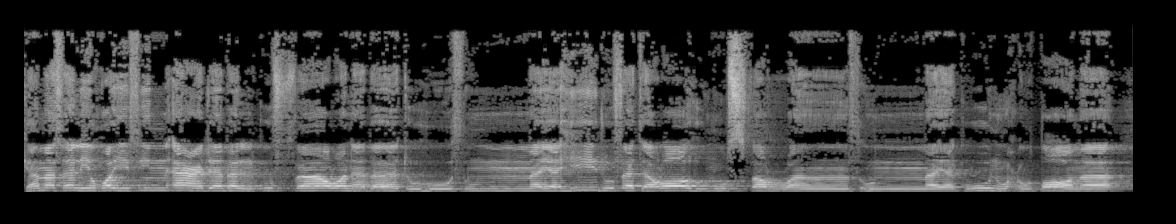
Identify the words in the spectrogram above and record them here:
كمثل غيث أعجب الكفار نباته ثم يهيج فتراه مصفرا ثم يكون حطاما.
